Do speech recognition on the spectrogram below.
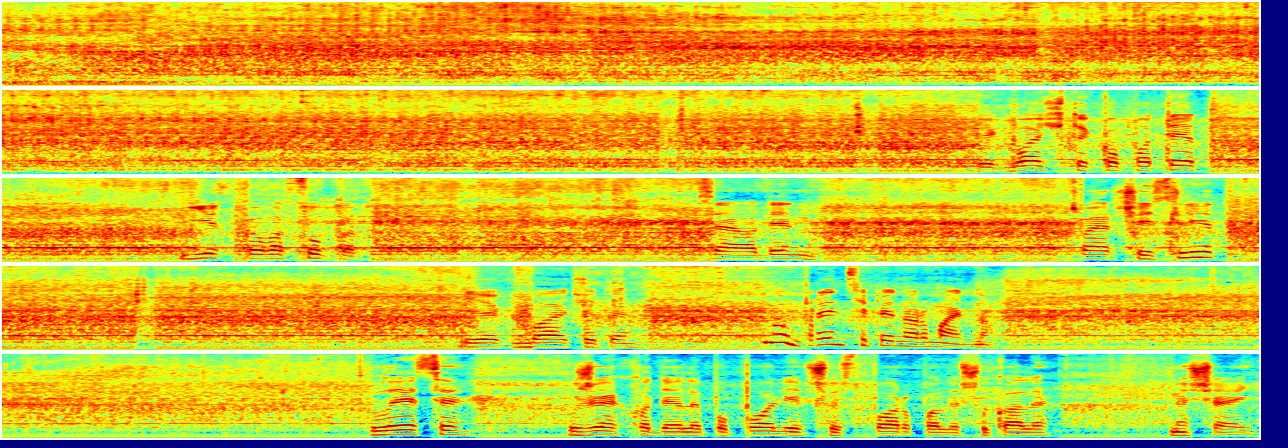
Як бачите, копотит дискова супер. Це один перший слід. Як бачите. Ну, в принципі, нормально. Лиси вже ходили по полі, щось порпали, шукали мишей.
